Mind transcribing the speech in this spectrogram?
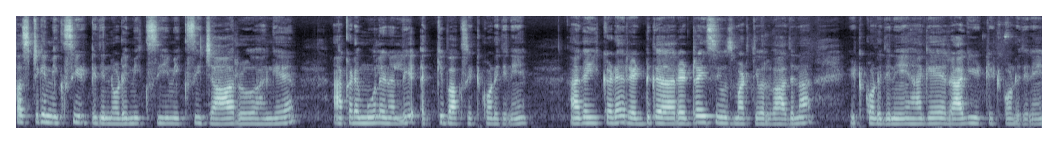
ಫಸ್ಟಿಗೆ ಮಿಕ್ಸಿ ಇಟ್ಟಿದ್ದೀನಿ ನೋಡಿ ಮಿಕ್ಸಿ ಮಿಕ್ಸಿ ಜಾರು ಹಾಗೆ ಆ ಕಡೆ ಮೂಲೆಯಲ್ಲಿ ಅಕ್ಕಿ ಬಾಕ್ಸ್ ಇಟ್ಕೊಂಡಿದ್ದೀನಿ. ಹಾಗೆ ಈ ಕಡೆ ರೆಡ್ ರೆಡ್ ರೈಸ್ ಯೂಸ್ ಮಾಡ್ತೀವಲ್ವ? ಅದನ್ನು ಇಟ್ಕೊಂಡಿದ್ದೀನಿ. ಹಾಗೆ ರಾಗಿ ಹಿಟ್ಟು ಇಟ್ಕೊಂಡಿದ್ದೀನಿ.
